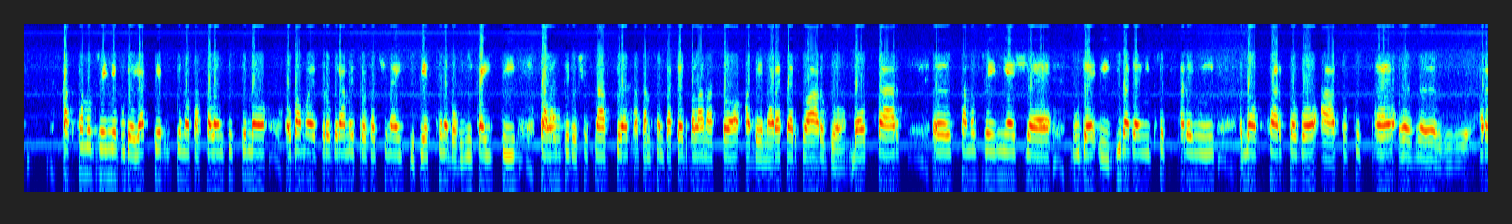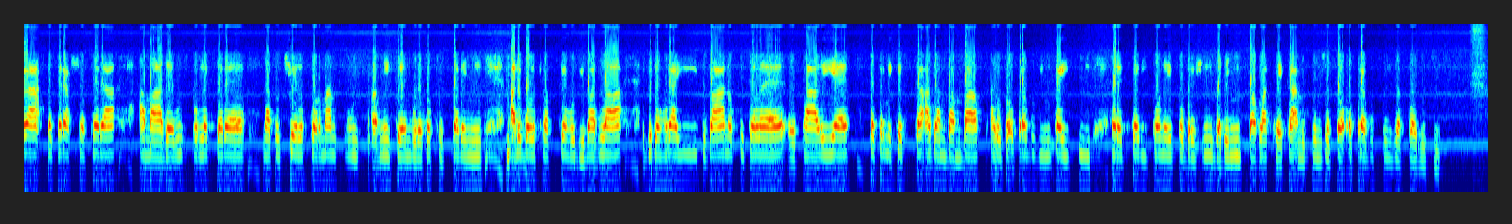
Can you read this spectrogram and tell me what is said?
Pak samozřejmě bude jak pěvissimo, tak talentissimo, oba moje programy pro začínající pěvce nebo vynikající talenty do 16 let a tam jsem také dbala na to, aby na repertoáru byl Mozart, e, samozřejmě, že bude i divadelní představení Mozartovo a to sice e, hra Petra Šefera Amadeus, podle které natočil Forman svůj slavný film, bude to představení Mladoboleslavského divadla, kde hrají dva nositelé Tálie, Petr Mikeska a Dan Bambas a jsou to opravdu vynikající herecké výkony podržní vedení Pavla Kéka a myslím, že to opravdu stojí za slednutí.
